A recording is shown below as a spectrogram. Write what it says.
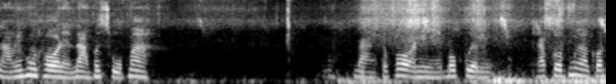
น้ำในหูทอเนี่ยน้ำเพิ่นสูบมาด่างเฉพาะอันนี้บ่เปื่อนครับรถเมื่อก่อน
